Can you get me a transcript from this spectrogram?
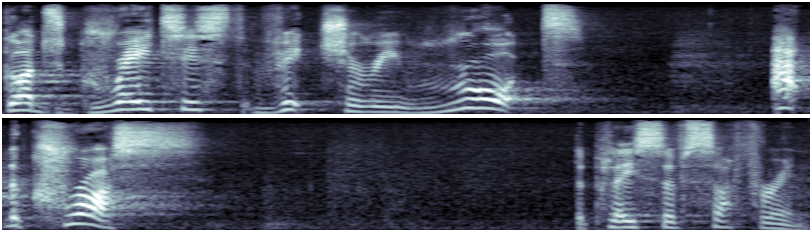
God's greatest victory wrought at the cross, the place of suffering.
